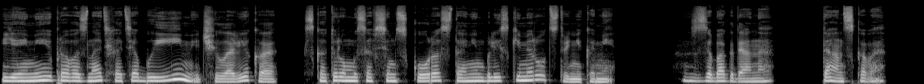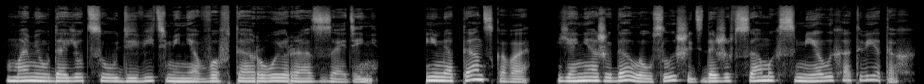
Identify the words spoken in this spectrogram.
Я имею право знать хотя бы имя человека, с которым мы совсем скоро станем близкими родственниками. За Богдана. Танского. Маме удается удивить меня во второй раз за день. Имя Танского я не ожидала услышать даже в самых смелых ответах.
